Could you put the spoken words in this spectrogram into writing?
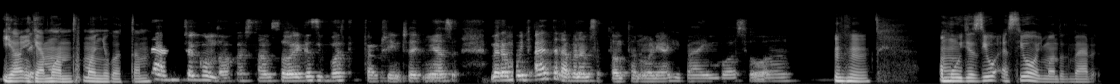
Ja, igen, mond, mond nyugodtan. Nem, csak gondolkoztam, szóval igaziból tippem sincs, hogy mi az. Mert amúgy általában nem szoktam tanulni a hibáimból, szóval... Uh-huh. Amúgy ez jó, ezt jó, hogy mondod, mert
